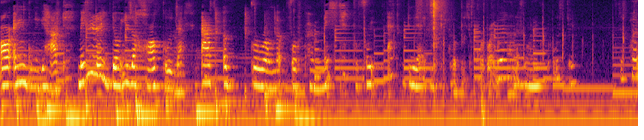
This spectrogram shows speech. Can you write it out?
or any glue you have. Make sure that you don't use a hot glue gun. Ask a grown up for permission before you actually do that. If you have a piece of cardboard, but if you want to post it, just put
